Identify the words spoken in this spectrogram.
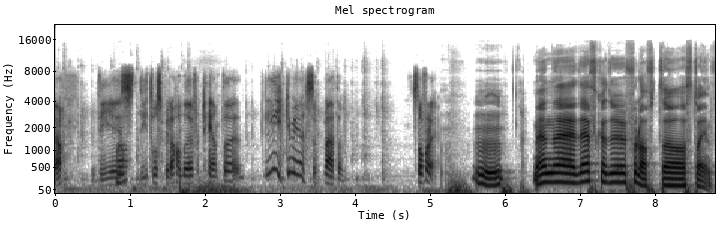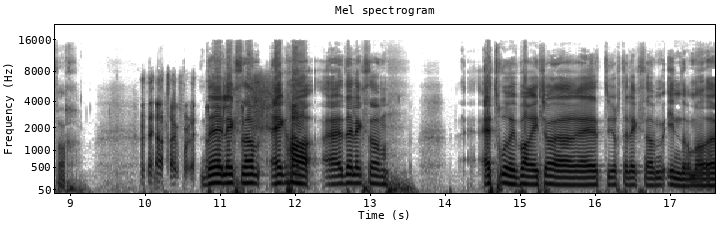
ja. De, Ja. de to spillene hadde fortjent det like mye som Anthem. Stå for det. Mm. Men eh, det skal du få lov til å stå inn for. ja, takk for det. Det er liksom Jeg har eh, Det er liksom Jeg tror jeg bare ikke har eh, turt å liksom innrømme det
